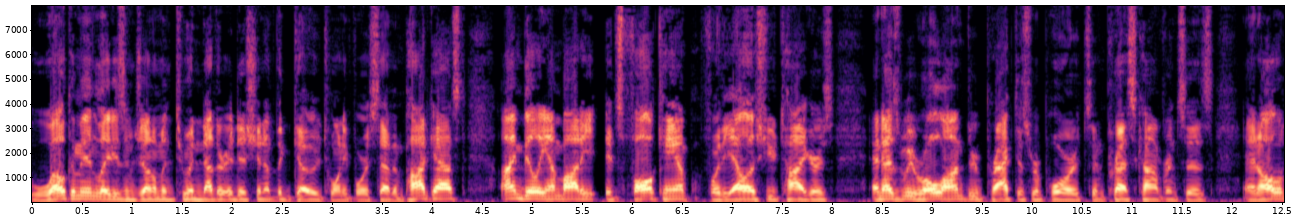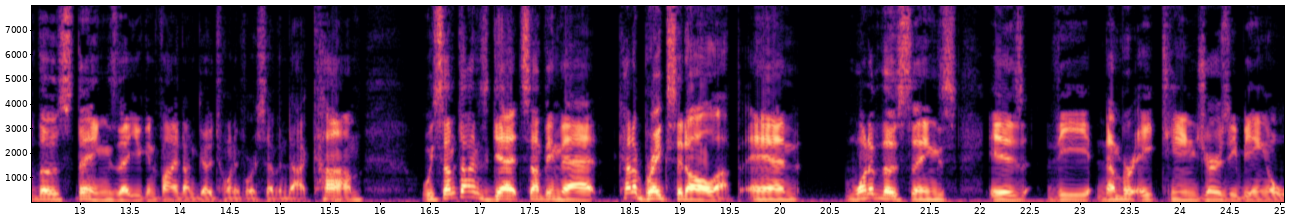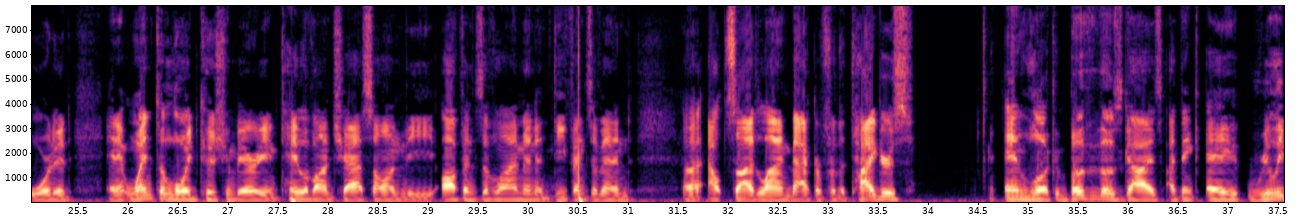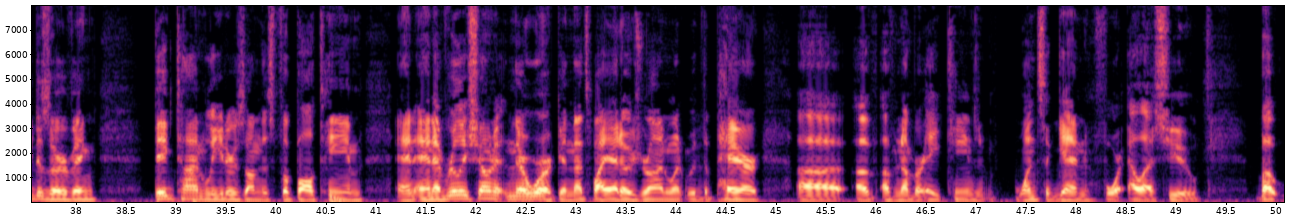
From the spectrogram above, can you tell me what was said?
Welcome in, ladies and gentlemen, to another edition of the Go 24 7 podcast. I'm Billy Embody. It's fall camp for the LSU Tigers. And as we roll on through practice reports and press conferences and all of those things that you can find on go247.com, we sometimes get something that kind of breaks it all up. And one of those things is the number 18 jersey being awarded, and it went to Lloyd Cushenberry and K'Lavon Chaisson, the offensive lineman and defensive end, uh, outside linebacker for the Tigers. And look, both of those guys, I think, A, really deserving, big time leaders on this football team, and, and have really shown it in their work. And that's why Ed Orgeron went with the pair uh, of, of number 18 once again for LSU. But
